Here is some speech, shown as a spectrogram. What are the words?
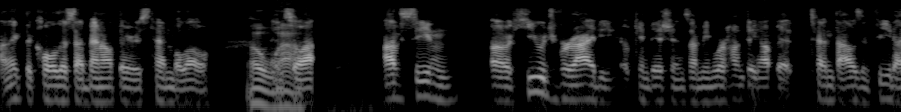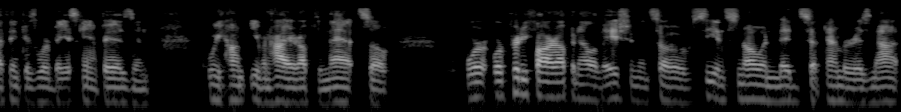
I think the coldest I've been out there is 10 below. Oh wow. And so I, I've seen a huge variety of conditions. I mean, we're hunting up at 10,000 feet, I think is where base camp is. And we hunt even higher up than that. So we're we're pretty far up in elevation, and so seeing snow in mid September is not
